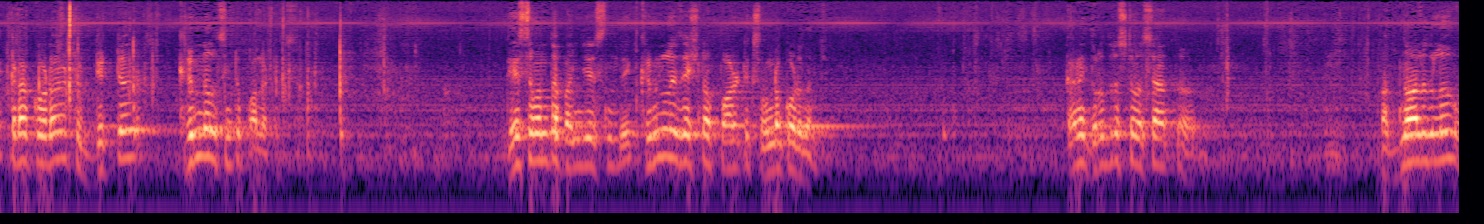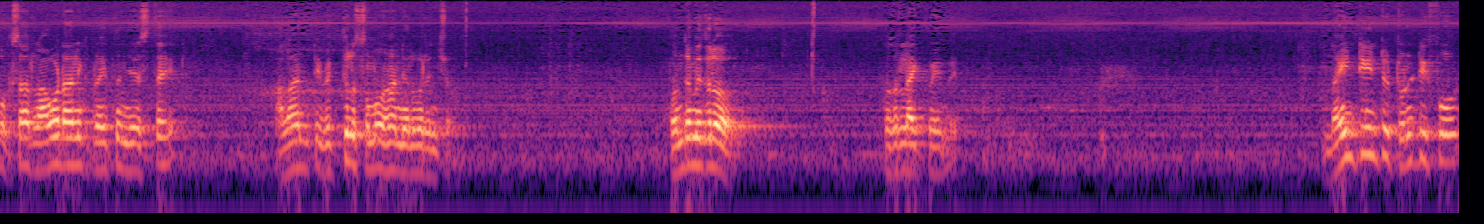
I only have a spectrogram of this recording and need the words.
ఎక్కడ కూడా to deter criminals into politics దేశం అంతా పనిచేస్తుంది క్రిమినలైజేషన్ ఆఫ్ పాలిటిక్స్ ఉండకూడదని కానీ దురదృష్టవశాత్తు పద్నాలుగులో ఒకసారి రావడానికి ప్రయత్నం చేస్తే అలాంటి వ్యక్తుల సమూహాన్ని నిలువరించాం పంతొమ్మిదిలో కుదరలేకపోయింది. నైన్టీన్ టు ట్వంటీ ఫోర్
